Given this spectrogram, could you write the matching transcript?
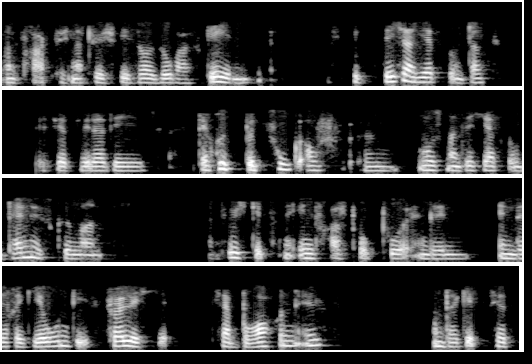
man fragt sich natürlich, wie soll sowas gehen? Es gibt sicher jetzt, und das ist jetzt wieder die, der Rückbezug auf, ähm, muss man sich jetzt um Tennis kümmern. Natürlich gibt es eine Infrastruktur in, den, in der Region, die völlig zerbrochen ist. Und da gibt es jetzt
